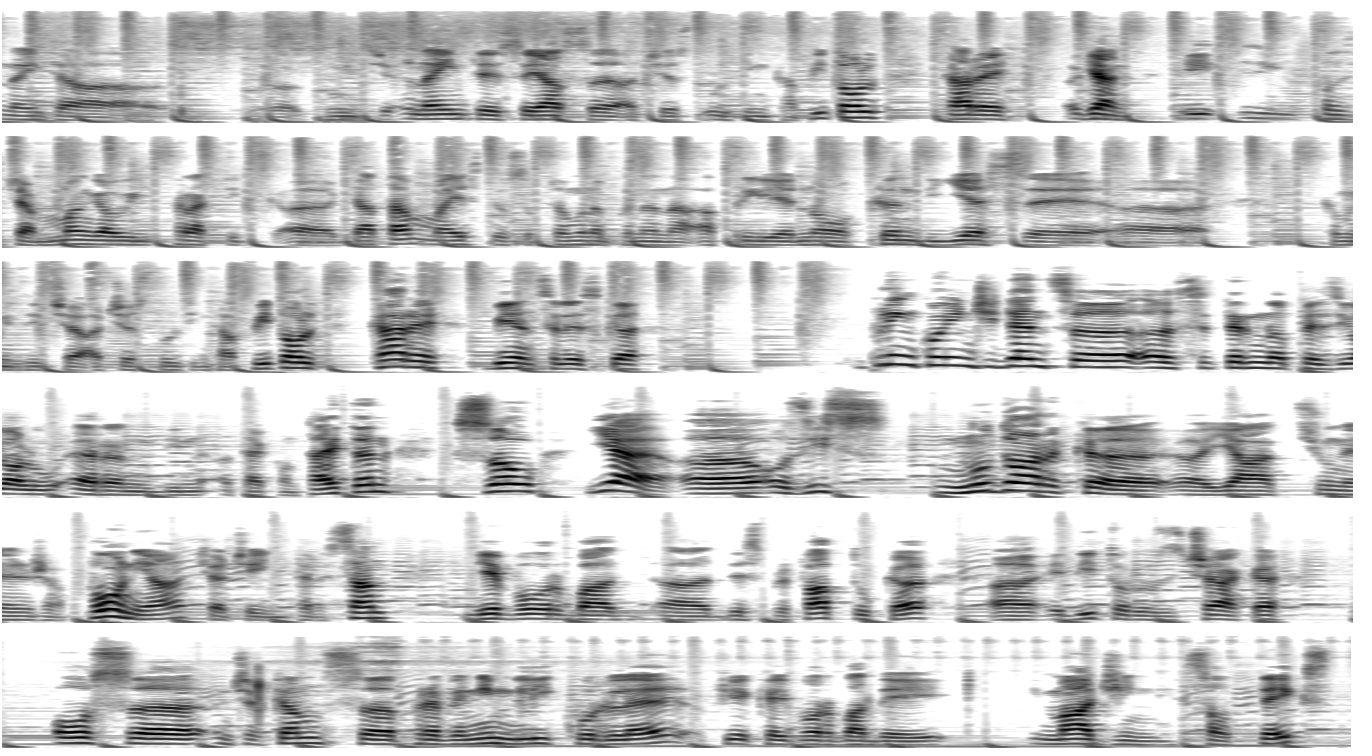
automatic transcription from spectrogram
înaintea uh, cum zice, înainte să iasă acest ultim capitol, care, again, e, e, cum ziceam, manga e practic uh, gata, mai este o săptămână până în aprilie 9 când iese, uh, cum îi zice, acest ultim capitol, care, bineînțeles că prin coincidență uh, se termină pe ziua lui Eren din Attack on Titan. So, yeah, uh, o zis nu doar că uh, ia acțiune în Japonia, ceea ce e interesant, e vorba uh, despre faptul că uh, editorul zicea că o să încercăm să prevenim licurile, fie că e vorba de imagini sau text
